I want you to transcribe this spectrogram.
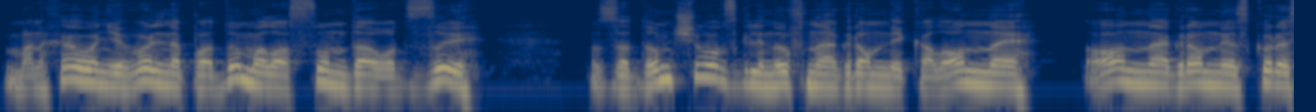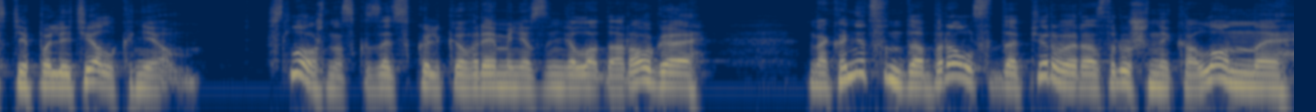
Манхао невольно подумал о Сун Дао Цзы. Задумчиво взглянув на огромные колонны, он на огромной скорости полетел к ним. Сложно сказать, сколько времени заняла дорога. Наконец он добрался до первой разрушенной колонны.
